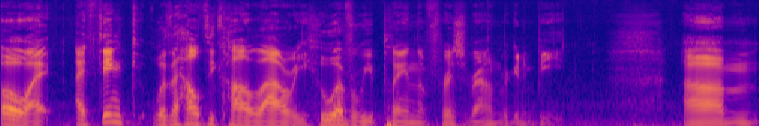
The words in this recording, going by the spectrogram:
Oh, I, I think with a healthy Kyle Lowry, whoever we play in the first round, we're going to beat. Um,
